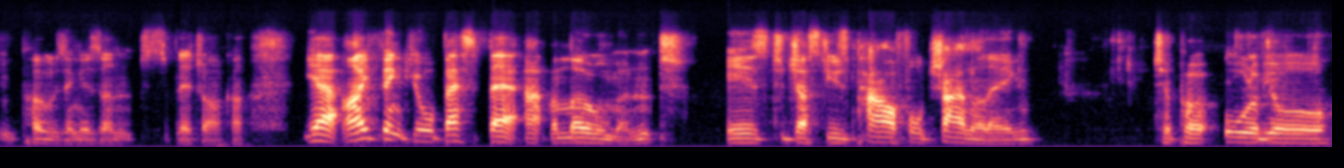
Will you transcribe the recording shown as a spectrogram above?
Imposing isn't. Split arcana. Yeah, I think your best bet at the moment is to just use powerful channeling to put all of your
